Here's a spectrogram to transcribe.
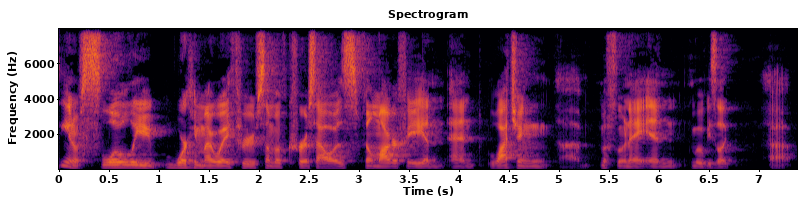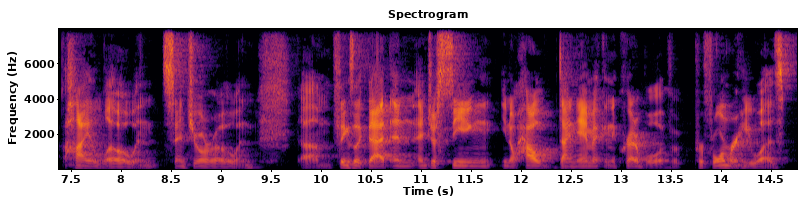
you know slowly working my way through some of Kurosawa's filmography and and watching uh, Mifune in movies like uh, High and Low and Sanjuro and um, things like that, and and just seeing you know how dynamic and incredible of a performer he was.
